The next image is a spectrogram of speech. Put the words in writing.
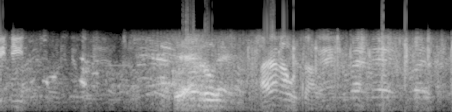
15. Yeah, bro. I don't know what's up.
